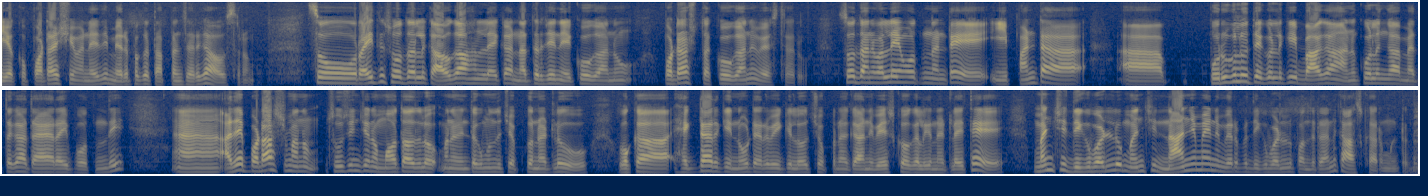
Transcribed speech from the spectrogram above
ఈ యొక్క పొటాషియం అనేది మిరపకు తప్పనిసరిగా అవసరం. సో రైతు సోదరులకు అవగాహన లేక నత్రజని ఎక్కువగాను పొటాష్ తక్కువగాను వేస్తారు. సో దానివల్ల ఏమవుతుందంటే ఈ పంట పురుగులు తెగుళ్ళకి బాగా అనుకూలంగా మెత్తగా తయారైపోతుంది. అదే పొటాష్ మనం సూచించిన మోతాదులో మనం ఇంతకుముందు చెప్పుకున్నట్లు ఒక హెక్టార్కి నూట ఇరవై కిలో చొప్పున కానీ వేసుకోగలిగినట్లయితే మంచి దిగుబడులు మంచి నాణ్యమైన మిరప దిగుబడులు పొందడానికి ఆస్కారం ఉంటుంది.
